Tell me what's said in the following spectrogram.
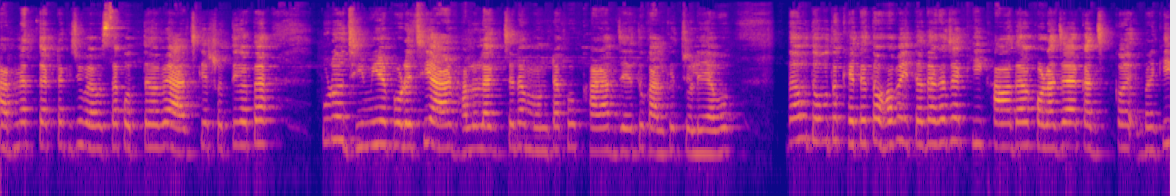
রান্নার তো একটা কিছু ব্যবস্থা করতে হবে। আজকে সত্যি কথা পুরো ঝিমিয়ে পড়েছি, আর ভালো লাগছে না, মনটা খুব খারাপ যেহেতু কালকে চলে যাব। দাও, তবু তো খেতে তো হবেই, তা দেখা যাক কী খাওয়া দাওয়া করা যায় কাজ মানে কী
